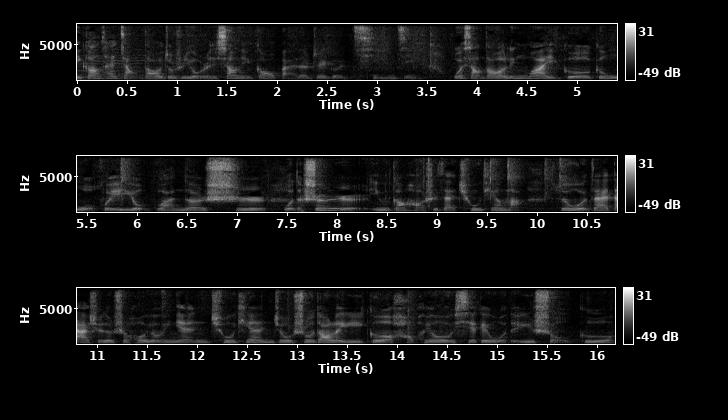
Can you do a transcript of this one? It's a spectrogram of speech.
你刚才讲到就是有人向你告白的这个情景，我想到了另外一个跟我回忆有关的是我的生日，因为刚好是在秋天嘛，所以我在大学的时候有一年秋天就收到了一个好朋友写给我的一首歌，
